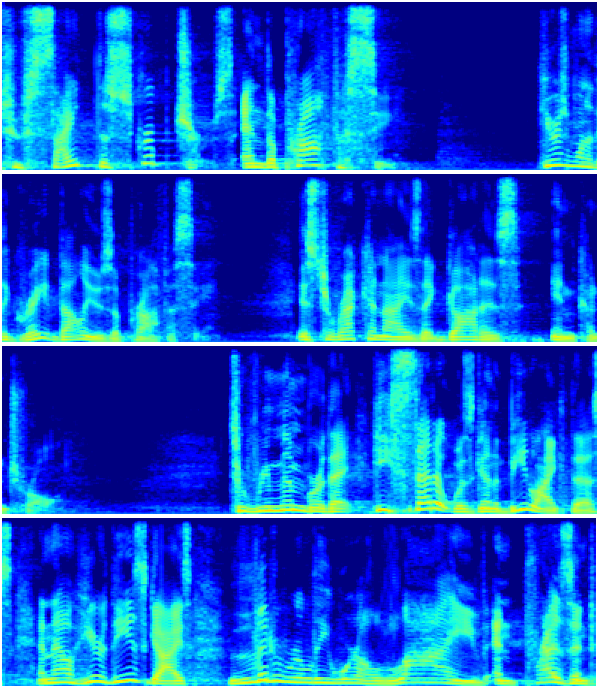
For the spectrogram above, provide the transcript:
to cite the scriptures and the prophecy. Here's one of the great values of prophecy is to recognize that God is in control to remember that he said it was going to be like this. And now here these guys literally were alive and present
